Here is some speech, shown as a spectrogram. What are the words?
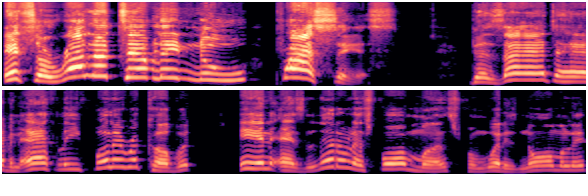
it's a relatively new process designed to have an athlete fully recovered in as little as four months from what is normally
